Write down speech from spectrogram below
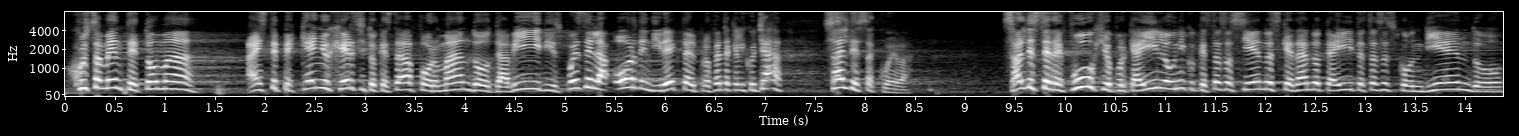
Justamente toma a este pequeño ejército que estaba formando David y después de la orden directa del profeta que le dijo, ya, sal de esa cueva. Sal de este refugio, porque ahí lo único que estás haciendo es quedándote ahí, te estás escondiendo.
